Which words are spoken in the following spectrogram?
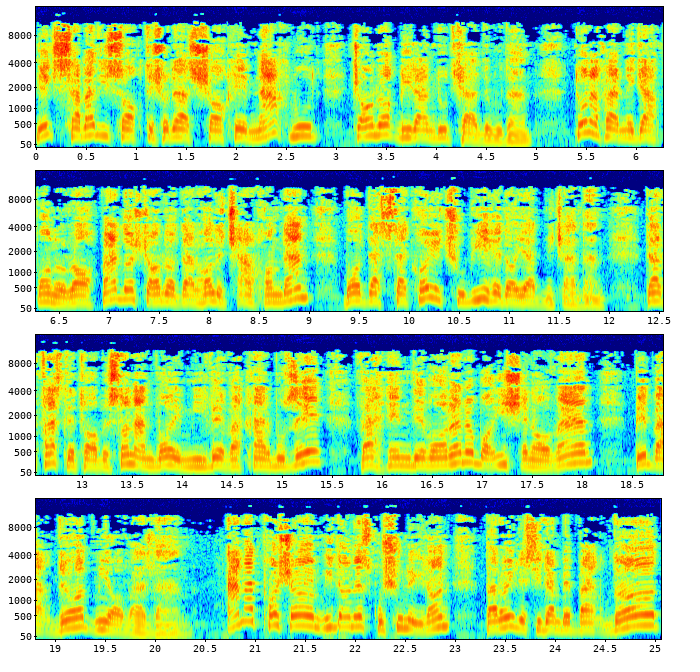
یک سبدی ساخته شده از شاخه نخ بود که آن را قیراندود کرده بودند دو نفر نگهبان و راهبر داشت که آن را در حال چرخاندن با دستک های چوبی هدایت می‌کردند در فصل تابستان انواع میوه و خربوزه و هندواره را با این شناور به بغداد می آوردن. احمد پاشا می‌دانست قشون ایران برای رسیدن به بغداد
